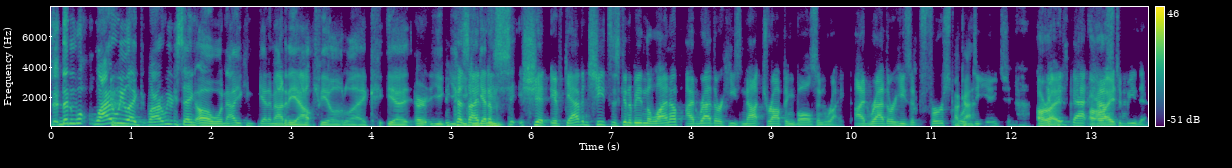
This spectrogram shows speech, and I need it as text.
th- then wh- why are we like, why are we saying, oh, well, now you can get him out of the outfield? Like, yeah, or you, Because I'd get him. shit. If Gavin Sheets is going to be in the lineup, I'd rather he's not dropping balls in right. I'd rather he's at first or Okay. DHing. All Like, right. his bat All has right. to be there.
